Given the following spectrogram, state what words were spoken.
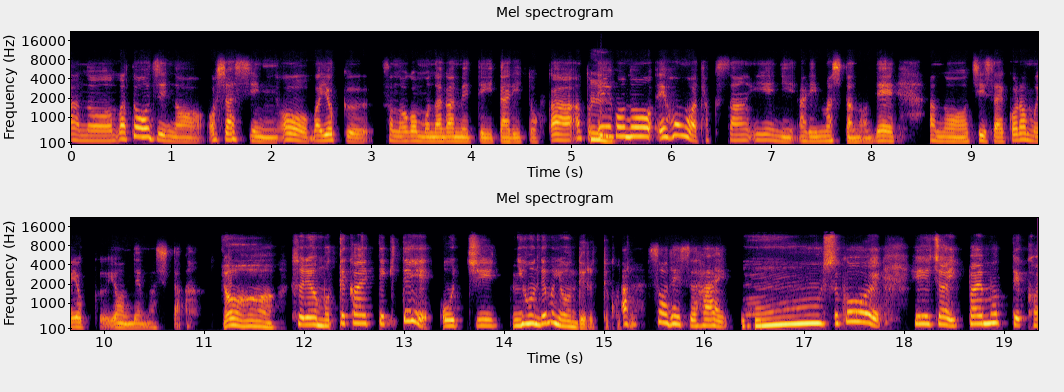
あの、まあ、当時のお写真を、まあ、よくその後も眺めていたりとか、あと英語の絵本はたくさん家にありましたので、うん、あの、小さい頃もよく読んでました。ああ、それを持って帰ってきて、お家、日本でも読んでるってこと？あ、そうです、はい。うん、すごい。えー、じゃあいっぱい持って帰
